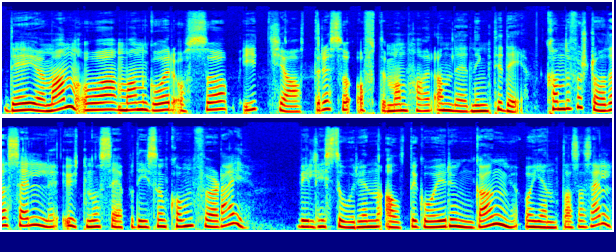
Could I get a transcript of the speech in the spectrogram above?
Det gjør man, og man går også i teatret så ofte man har anledning til det. Kan du forstå deg selv uten å se på de som kom før deg? Vil historien alltid gå i rundgang og gjenta seg selv?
